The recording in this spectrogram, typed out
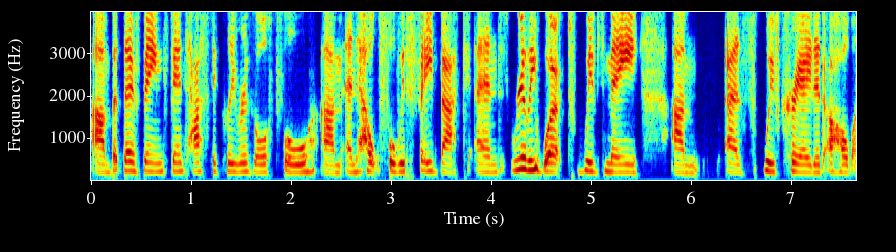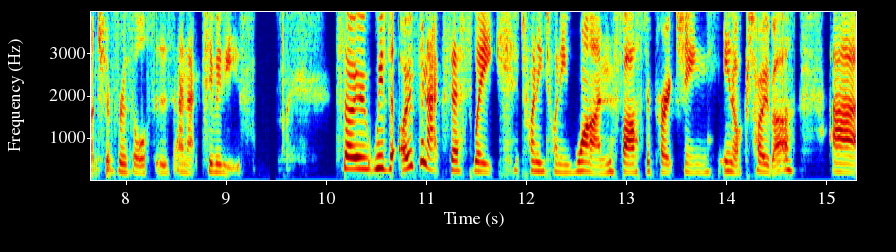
um, but they've been fantastically resourceful um, and helpful with feedback and really worked with me um, as we've created a whole bunch of resources and activities. So with Open Access Week 2021 fast approaching in October, uh,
